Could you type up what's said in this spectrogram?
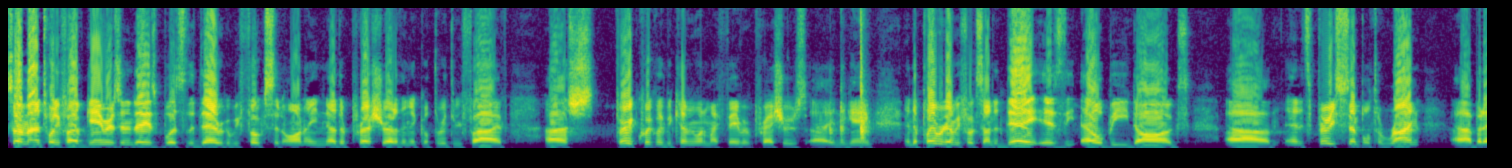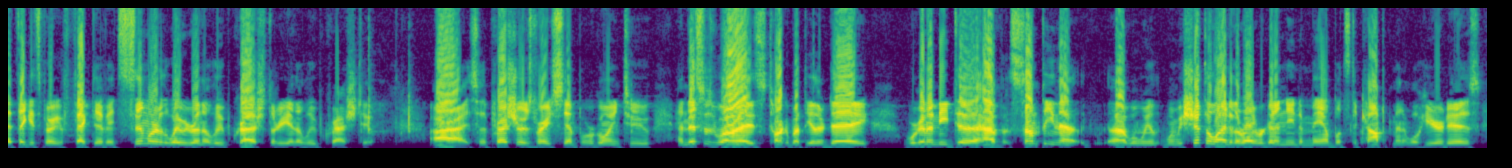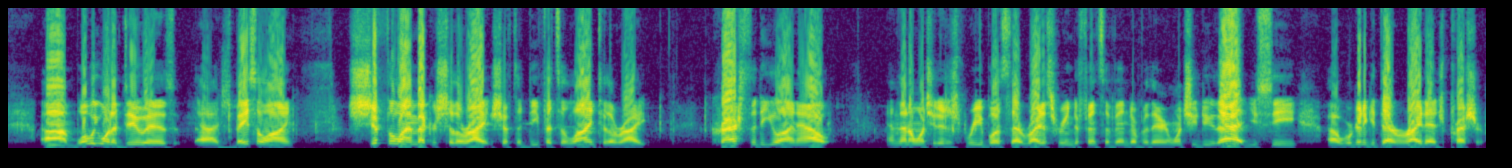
So, Madden 25 gamers. In today's Blitz of the Day, we're going to be focusing on another pressure out of the Nickel 335. Uh, very quickly becoming one of my favorite pressures uh, in the game. And the play we're going to be focused on today is the LB Dogs. Uh, and it's very simple to run, uh, but I think it's very effective. It's similar to the way we run the Loop Crash 3 and the Loop Crash 2. Alright, so the pressure is very simple. We're going to, and this is what I was talking about the other day, we're going to need to have something that, uh, when, we, when we shift the line to the right, we're going to need a man blitz to complement it. Well, here it is. Um, what we want to do is uh, just base align, shift the linebackers to the right, shift the defensive line to the right, crash the D-line out, and then I want you to just re-blitz that right of screen defensive end over there. And once you do that, you see uh, we're going to get that right edge pressure.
